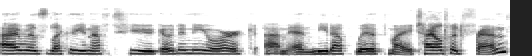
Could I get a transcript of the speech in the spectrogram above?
I was lucky enough to go to New York um, and meet up with my childhood friend.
